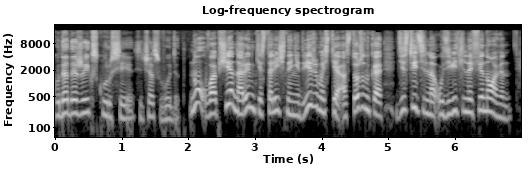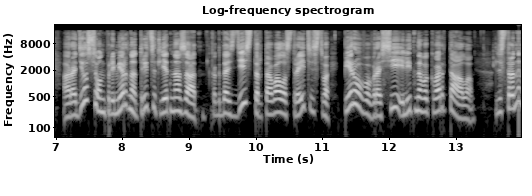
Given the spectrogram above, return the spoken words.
куда даже экскурсии сейчас водят. Ну, вообще, на рынке столичной недвижимости Остоженко действительно удивительный феномен. А родился он примерно 30 лет назад, когда здесь стартовало строительство первого в России элитного квартала. Для страны,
